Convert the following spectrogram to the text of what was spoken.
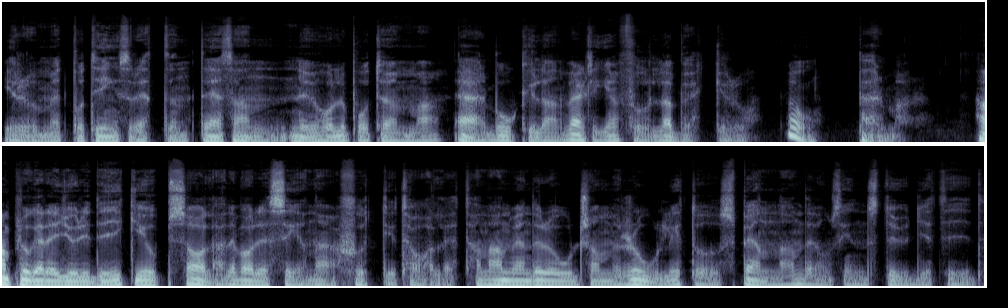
I rummet på tingsrätten, det han nu håller på att tömma, är bokhyllan verkligen full av böcker och, jo, pärmar. Han pluggade juridik i Uppsala, det var det sena 70-talet. Han använder ord som roligt och spännande om sin studietid.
